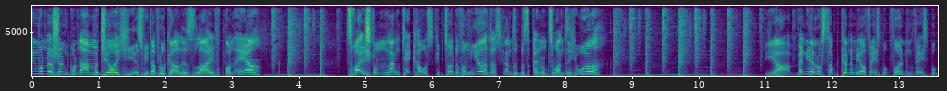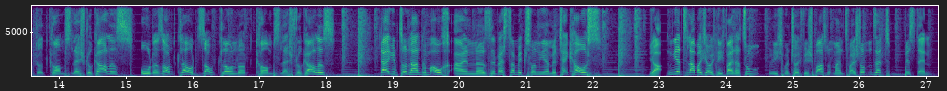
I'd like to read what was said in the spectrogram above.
Einen wunderschönen guten Abend mit euch. Hier ist wieder Flokalis live on air. Zwei Stunden lang Tech House gibt es heute von mir. Das Ganze bis 21 Uhr. Ja, wenn ihr Lust habt, könnt ihr mir auf Facebook folgen. Facebook.com slash Lokalis oder Soundcloud, soundcloud.com slash Lokalis. Da gibt es unter anderem auch einen Silvestermix von mir mit Tech House. Ja, und jetzt laber ich euch nicht weiter zu. Ich wünsche euch viel Spaß mit meinem 2-Stunden-Set. Bis denn.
